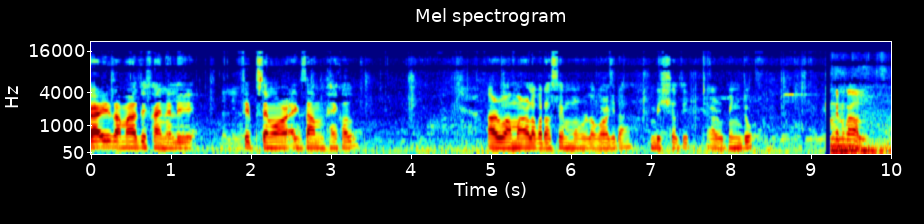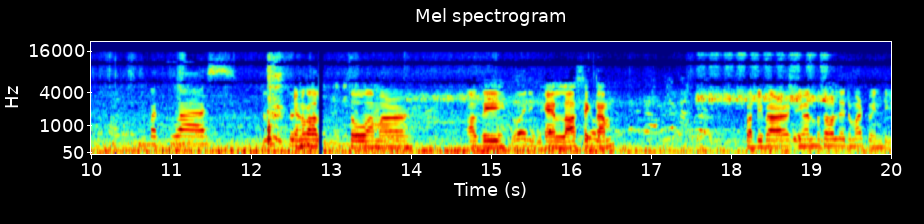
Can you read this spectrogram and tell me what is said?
গাইজ আমাৰ আজি ফাইনেলি ফিফ্থ চেমৰ এক্সাম শেষ হ'ল আৰু আমাৰ লগত আছে মোৰ লগৰকেইটা বিশ্বজিত আৰু পিণ্টু কেনেকুৱা হ'ল কেনেকুৱা চ' আমাৰ আজি লাষ্ট এক্সাম প্ৰতিভাৰ কিমান বছৰ হ'ল তোমাৰ টুৱেণ্টি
